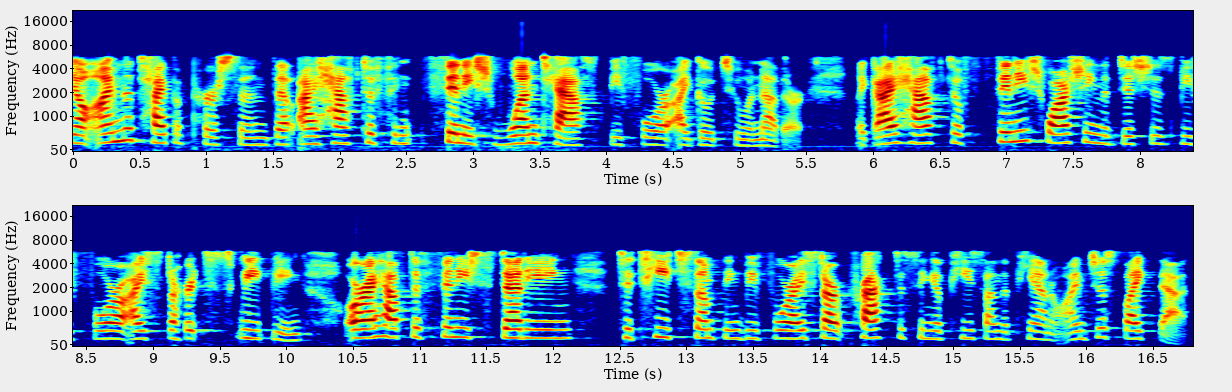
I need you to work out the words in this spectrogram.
Now, I'm the type of person that I have to fin finish one task before I go to another. Like, I have to finish washing the dishes before I start sweeping, or I have to finish studying to teach something before I start practicing a piece on the piano. I'm just like that.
